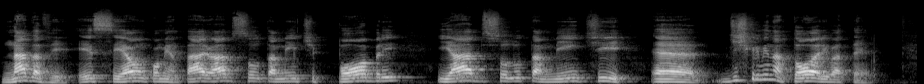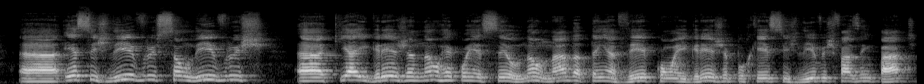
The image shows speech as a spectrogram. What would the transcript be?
Nada a ver. Esse é um comentário absolutamente pobre e absolutamente é, discriminatório até. Uh, esses livros são livros uh, que a igreja não reconheceu. Não, nada tem a ver com a igreja, porque esses livros fazem parte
